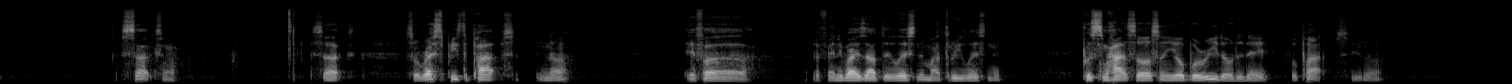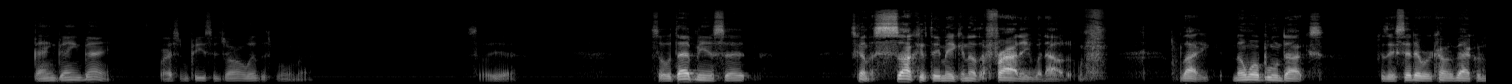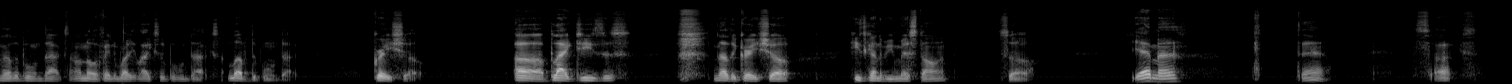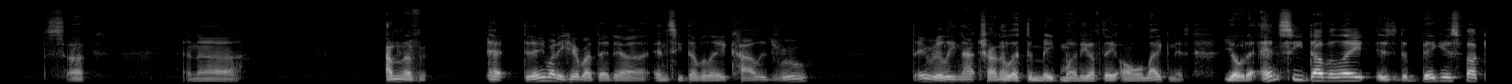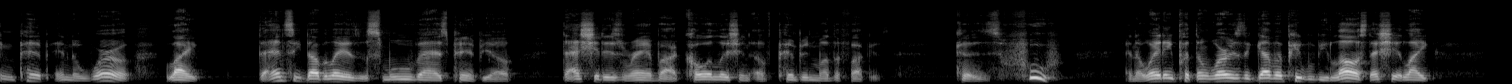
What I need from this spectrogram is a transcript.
Sucks, man. Sucks. So peace to Pops, you know. If uh if anybody's out there listening, my three listeners, put some hot sauce in your burrito today for Pops, you know. Bang, bang, bang. Rest in peace to John Witherspoon, man. So yeah. So with that being said, it's gonna suck if they make another Friday without him. like, no more Boondocks because they said they were coming back with another Boondocks. I don't know if anybody likes the Boondocks. I love the Boondocks. Great show. Uh, Black Jesus, another great show. He's gonna be missed on. So, yeah, man. Damn, sucks, sucks. And uh, I don't know if did anybody hear about that uh, NCAA college rule? They really not trying to let them make money off their own likeness. Yo, the NCAA is the biggest fucking pimp in the world. Like, the NCAA is a smooth ass pimp, yo. That shit is ran by a coalition of pimping motherfuckers. Cause, whew, and the way they put them words together, people be lost. That shit like,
